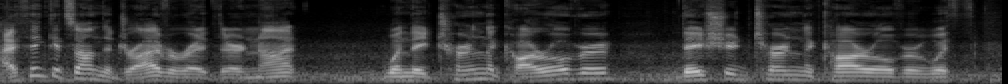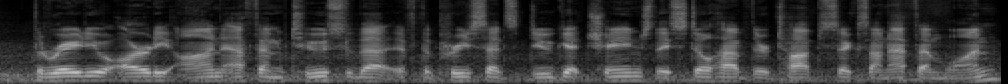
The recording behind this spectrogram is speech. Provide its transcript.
I think it's on the driver right there, not when they turn the car over, they should turn the car over with the radio already on FM2 so that if the presets do get changed, they still have their top 6 on FM1.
